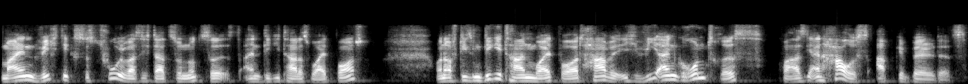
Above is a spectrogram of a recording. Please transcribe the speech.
mein wichtigstes Tool, was ich dazu nutze, ist ein digitales Whiteboard. Und auf diesem digitalen Whiteboard habe ich wie ein Grundriss quasi ein Haus abgebildet.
